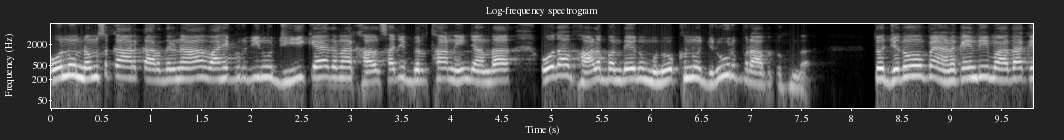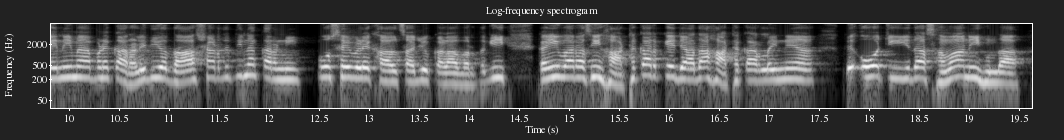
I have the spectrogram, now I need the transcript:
ਉਹਨੂੰ ਨਮਸਕਾਰ ਕਰ ਦੇਣਾ, ਵਾਹਿਗੁਰੂ ਜੀ ਨੂੰ ਜੀ ਕਹਿ ਦੇਣਾ, ਖਾਲਸਾ ਜੀ ਬਿਰਥਾ ਨਹੀਂ ਜਾਂਦਾ, ਉਹਦਾ ਫਲ ਬੰਦੇ ਨੂੰ ਮਨੁੱਖ ਨੂੰ ਜ਼ਰੂਰ ਪ੍ਰਾਪਤ ਹੁੰਦਾ। ਤੋ ਜਦੋਂ ਭੈਣ ਕਹਿੰਦੀ, ਮਾਤਾ ਕਹਿੰਦੀ, ਮੈਂ ਆਪਣੇ ਘਰ ਵਾਲੀ ਦੀ ਅਰਦਾਸ ਛੱਡ ਦਿੱਤੀ, ਨਾ ਕਰਨੀ, ਉਸੇ ਵੇਲੇ ਖਾਲਸਾ ਜੀ ਉਹ ਕਲਾ ਵਰਤ ਗਈ। ਕਈ ਵਾਰ ਅਸੀਂ ਹੱਠ ਕਰਕੇ ਜ਼ਿਆਦਾ ਹੱਠ ਕਰ ਲੈਨੇ ਆ ਤੇ ਉਹ ਚੀਜ਼ ਦਾ ਸਮਾਂ ਨਹੀਂ ਹੁੰਦਾ।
